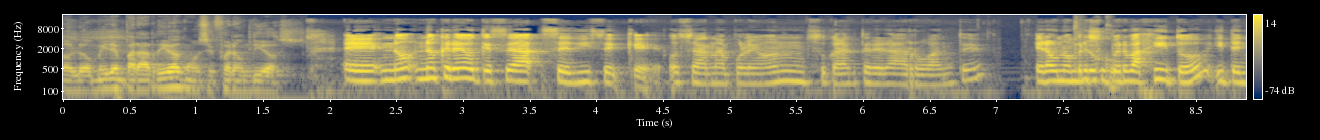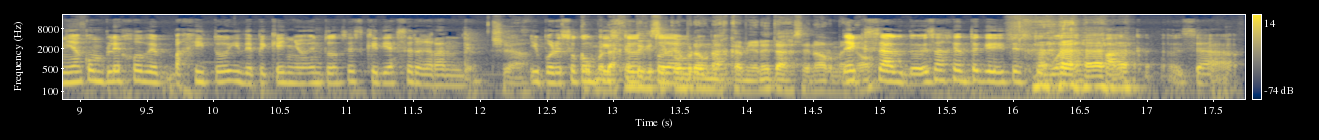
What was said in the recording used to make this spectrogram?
o lo miren para arriba como si fuera un dios. Eh, no, no creo que sea, se dice que, o sea, Napoleón, su carácter era arrogante. Era un hombre súper bajito y tenía complejo de bajito y de pequeño, entonces quería ser grande. Ya. Y por eso como la conquistó gente que se compra Europa. unas camionetas enormes, ¿no? Exacto, esa gente que dices what the fuck. O sea,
